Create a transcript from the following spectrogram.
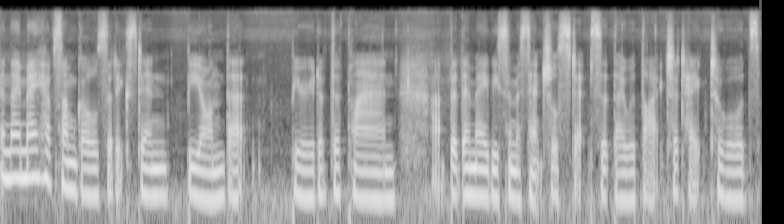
And they may have some goals that extend beyond that period of the plan, uh, but there may be some essential steps that they would like to take towards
